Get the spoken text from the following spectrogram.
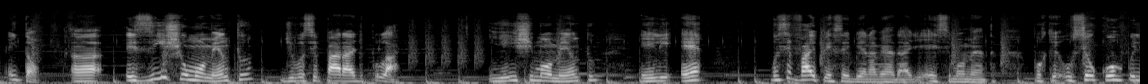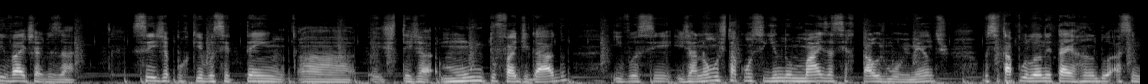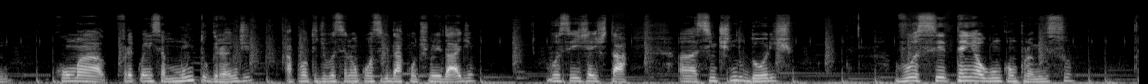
Então, uh, existe um momento de você parar de pular. E este momento, ele é você vai perceber, na verdade, esse momento, porque o seu corpo ele vai te avisar. Seja porque você tem uh, esteja muito fadigado e você já não está conseguindo mais acertar os movimentos, você está pulando e está errando assim com uma frequência muito grande, a ponto de você não conseguir dar continuidade. Você já está uh, sentindo dores, você tem algum compromisso,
